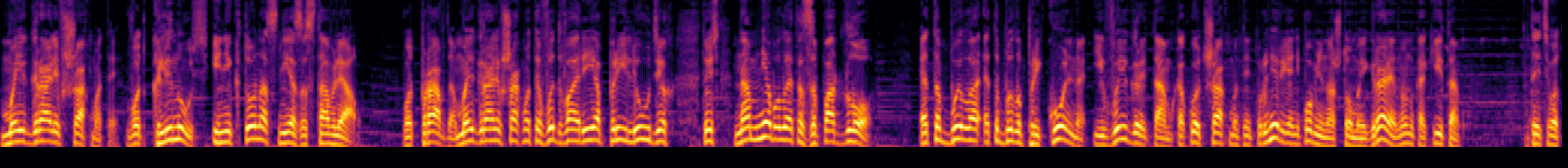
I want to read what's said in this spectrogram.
мы играли в шахматы. Вот клянусь, и никто нас не заставлял. Вот правда, мы играли в шахматы во дворе, при людях. То есть нам не было это западло. Это было, это было прикольно. И выиграть там какой-то шахматный турнир, я не помню, на что мы играли, но на какие-то вот эти вот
